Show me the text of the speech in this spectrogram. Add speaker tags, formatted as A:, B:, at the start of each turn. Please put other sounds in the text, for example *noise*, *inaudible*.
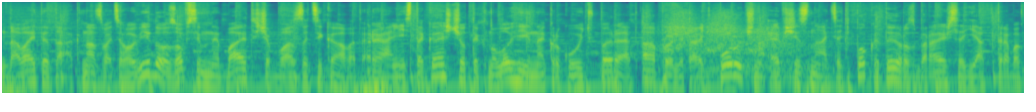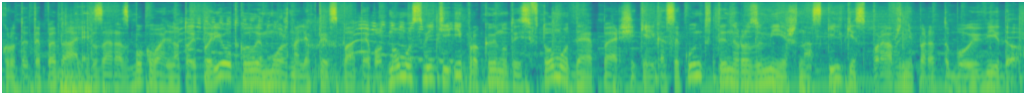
A: Давайте так, назва цього відео зовсім не байт, щоб вас зацікавити. Реальність така, що технології не крокують вперед, а пролітають поруч на F-16, поки ти розбираєшся, як треба крутити педалі. Зараз буквально той період, коли можна лягти спати в одному світі і прокинутись в тому, де перші кілька секунд ти не розумієш, наскільки справжні перед тобою відео.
